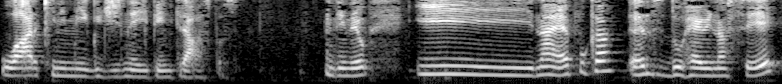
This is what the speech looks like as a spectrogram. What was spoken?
o arqui-inimigo de Snape, entre aspas. Entendeu? E na época, antes do Harry nascer,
